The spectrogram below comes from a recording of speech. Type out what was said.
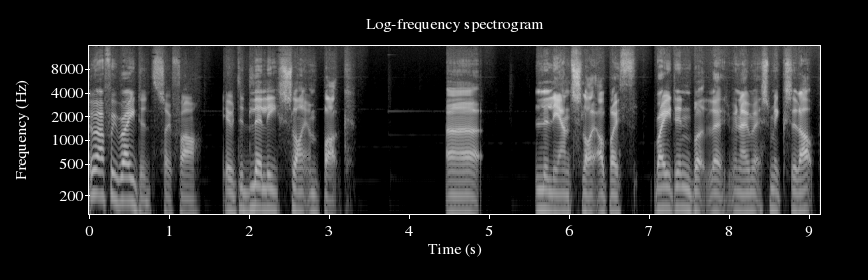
Who have we raided so far? Yeah, we did Lily, Slight, and Buck. Uh, Lily and Slight are both raiding, but let you know, let's mix it up.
